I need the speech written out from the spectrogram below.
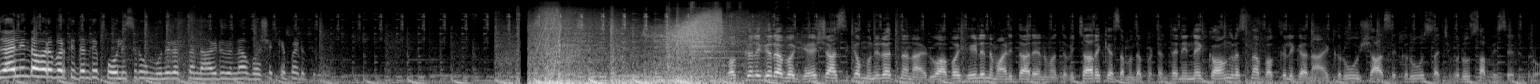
ಜೈಲಿಂದ ಹೊರಬರ್ತಿದ್ದಂತೆ ಪೊಲೀಸರು ಮುನಿರತ್ನ ನಾಯ್ಡುರನ್ನ ವಶಕ್ಕೆ ಪಡೆದರು. ಒಕ್ಕಲಿಗರ ಬಗ್ಗೆ ಶಾಸಕ ಮುನಿರತ್ನ ನಾಯ್ಡು ಅವಹೇಳನೆ ಮಾಡಿದ್ದಾರೆ ಅನ್ನುವಂಥ ವಿಚಾರಕ್ಕೆ ಸಂಬಂಧಪಟ್ಟಂತೆ ನಿನ್ನೆ ಕಾಂಗ್ರೆಸ್ನ ಒಕ್ಕಲಿಗ ನಾಯಕರು, ಶಾಸಕರು, ಸಚಿವರು ಸಭೆ ಸೇರಿದರು.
